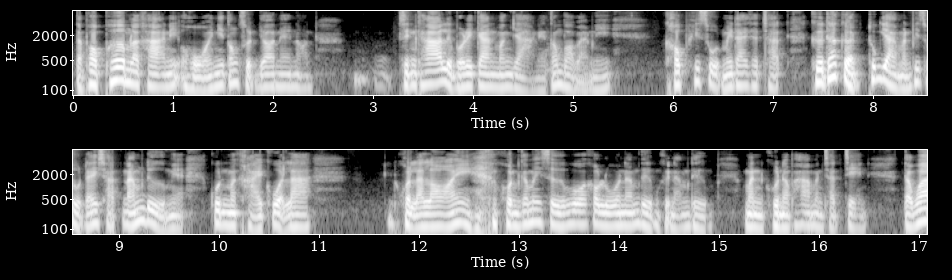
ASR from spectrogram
แต่พอเพิ่มราคานี้โอ้โหอันนี้ต้องสุดยอดแน่นอน สินค้าหรือบริการบางอย่างเนี่ยต้องบอกแบบนี้เขาพิสูจน์ไม่ได้ชัดๆ คือถ้าเกิดทุกอย่างมันพิสูจน์ได้ชัดน้ำดื่มเนี่ยคุณมาขายขวดละขวดละร้อยคนก็ไม่ซื้อเพราะว่าเขารู้ว่าน้ำดื่มคือน้ำดื่ม มันคุณภาพมันชัดเจน แต่ว่า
